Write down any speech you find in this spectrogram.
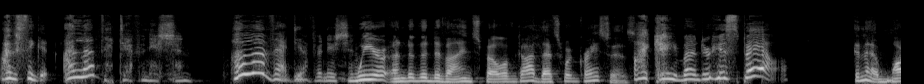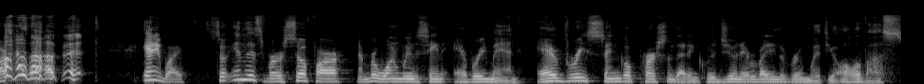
I was thinking, I love that definition. I love that definition. We are under the divine spell of God. That's what grace is. I came under his spell. Isn't that marvelous? I love it. Anyway, so, in this verse so far, number one, we've seen every man, every single person, that includes you and everybody in the room with you, all of us,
